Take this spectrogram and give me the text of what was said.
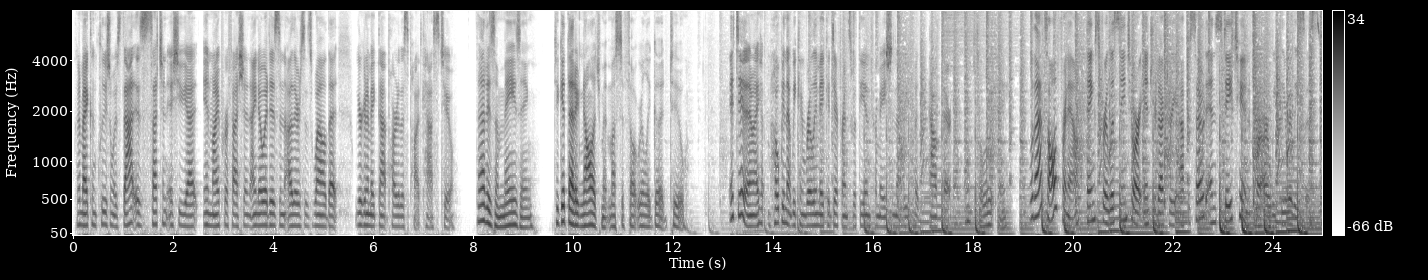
my conclusion was that is such an issue yet in my profession. I know it is in others as well that we are going to make that part of this podcast too. That is amazing. To get that acknowledgement must have felt really good too. It did, and I'm hoping that we can really make a difference with the information that we put out there. Absolutely. Well, that's all for now. Thanks for listening to our introductory episode and stay tuned for our weekly releases.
